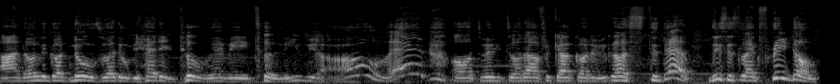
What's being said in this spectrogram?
and only God knows where they'll be heading to. Maybe to Libya, oh man, or maybe to another African country. Because to them, this is like freedom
